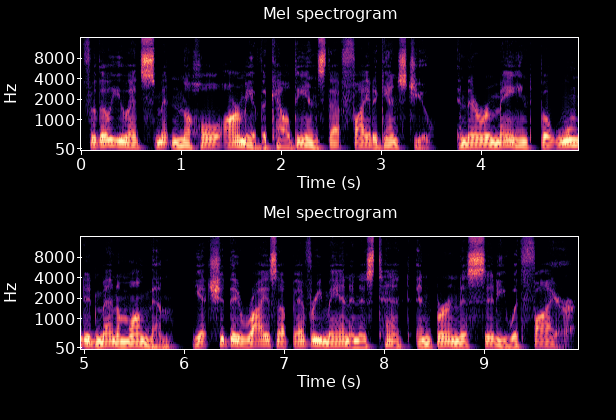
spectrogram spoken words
For though you had smitten the whole army of the Chaldeans that fight against you, and there remained but wounded men among them, yet should they rise up every man in his tent and burn this city with fire.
